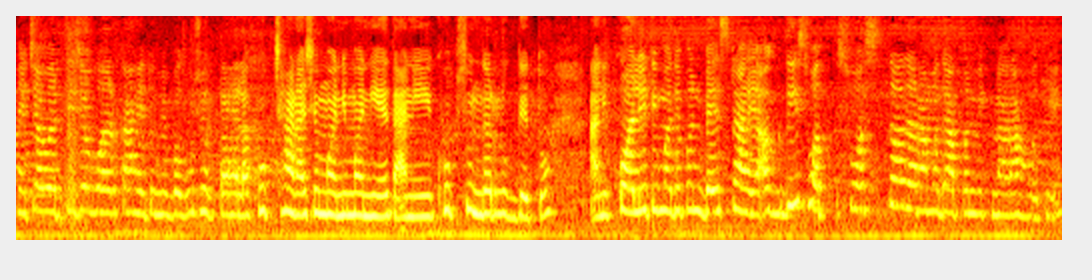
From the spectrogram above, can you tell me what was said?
ह्याच्यावरती जे वर्क आहे तुम्ही बघू शकता ह्याला खूप छान असे मनी मनी आहेत आणि खूप सुंदर लुक देतो. आणि क्वालिटीमध्ये पण बेस्ट आहे. अगदी स्व स्वस्त दरामध्ये आपण विकणार आहोत हे.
